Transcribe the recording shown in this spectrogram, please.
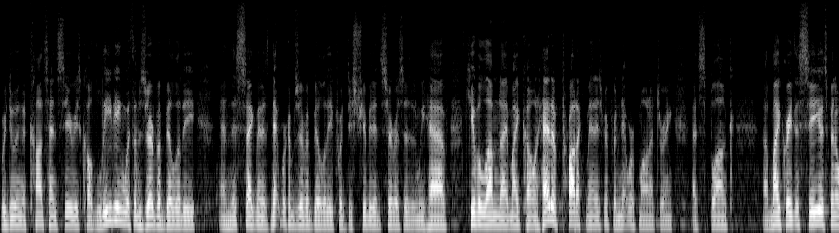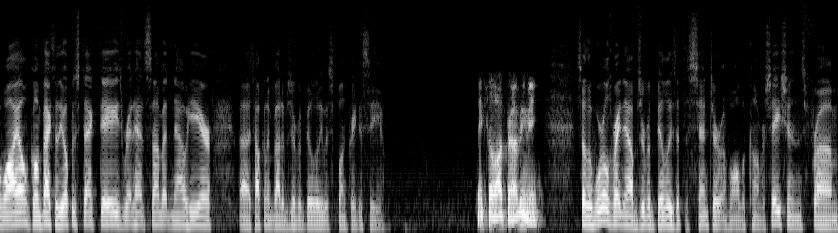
We're doing a content series called Leading with Observability, and this segment is Network Observability for Distributed Services, and we have CUBE alumni Mike Cohen, Head of Product Management for Network Monitoring at Splunk. Uh, Mike, great to see you. It's been a while, going back to the OpenStack days, Red Hat Summit, now here uh, talking about observability with Splunk. Great to see you. Thanks a lot for having me. So the world right now, observability is at the center of all the conversations from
